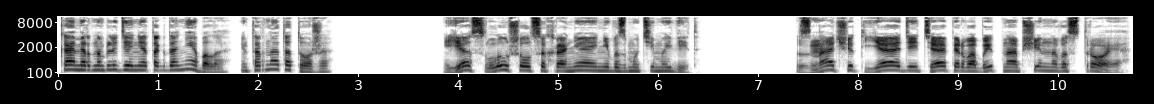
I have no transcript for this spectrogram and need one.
Камер наблюдения тогда не было, интернета тоже». Я слушал, сохраняя невозмутимый вид. «Значит, я дитя первобытно-общинного строя.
